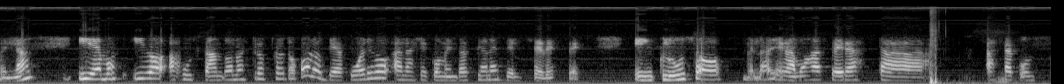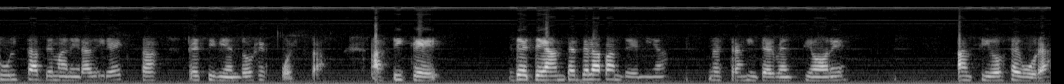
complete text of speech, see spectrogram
¿verdad? Y hemos ido ajustando nuestros protocolos de acuerdo a las recomendaciones del CDC. E incluso, ¿verdad? Llegamos a hacer hasta, hasta consultas de manera directa recibiendo respuestas. Así que desde antes de la pandemia, nuestras intervenciones han sido seguras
